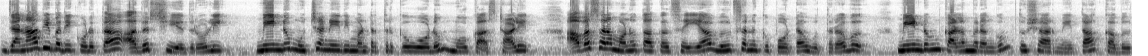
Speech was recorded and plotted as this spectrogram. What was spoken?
ஜனாதிபதி கொடுத்த அதிர்ச்சி எதிரொலி. மீண்டும் உச்சநீதிமன்றத்திற்கு ஓடும் மு க ஸ்டாலின். அவசர மனு தாக்கல் செய்ய வில்சனுக்கு போட்ட உத்தரவு. மீண்டும் களமிறங்கும் துஷார் மேத்தா கபில்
